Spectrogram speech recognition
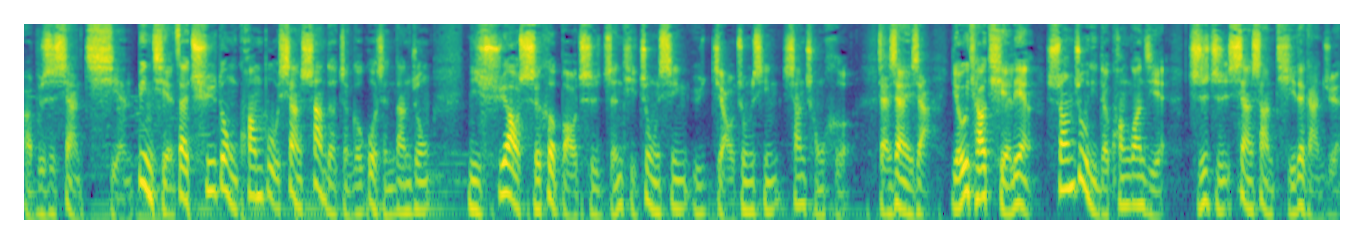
而不是向前，并且在驱动髋部向上的整个过程当中，你需要时刻保持整体重心与脚中心相重合。想象一下，有一条铁链拴住你的髋关节，直直向上提的感觉。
